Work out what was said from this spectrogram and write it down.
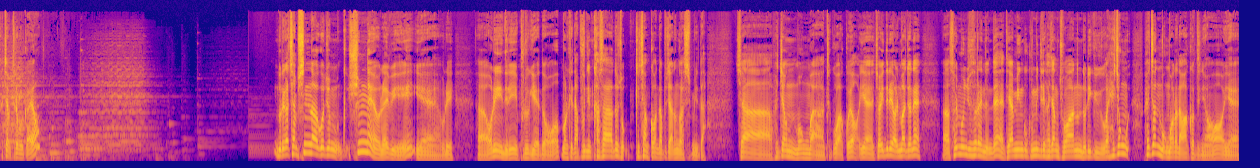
같이 한번 들어볼까요? 노래가 참 신나고 좀 쉽네요 랩이 예 우리 어, 어린이들이 부르기에도 뭐 이렇게 나쁘진 가사도 좀 괜찮고 나쁘지 않은 것 같습니다. 자, 회전 목마 듣고 왔고요. 예, 저희들이 얼마 전에 어, 설문조사를 했는데 대한민국 국민들이 가장 좋아하는 놀이기구가 회전 회전 목마로 나왔거든요. 예,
